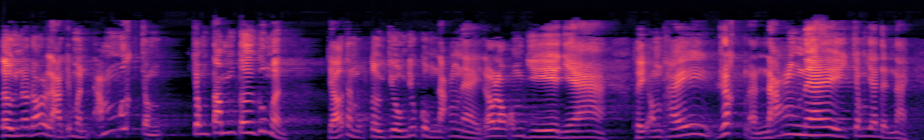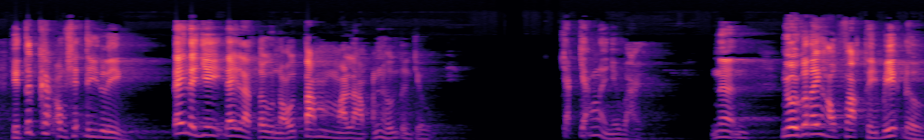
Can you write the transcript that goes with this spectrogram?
Từ nơi đó làm cho mình ấm ức trong trong tâm tư của mình trở thành một từ chuông vô cùng nặng nề. Lâu lâu ông về nhà thì ông thấy rất là nặng nề trong gia đình này. Thì tức khắc ông sẽ đi liền. Đây là gì? Đây là từ nội tâm mà làm ảnh hưởng từ trường. Chắc chắn là như vậy. Nên, người có thể học phật thì biết được,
